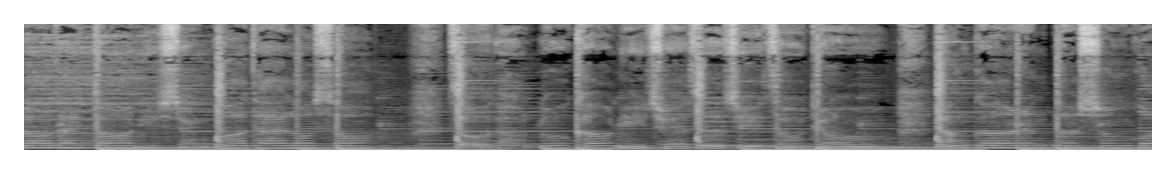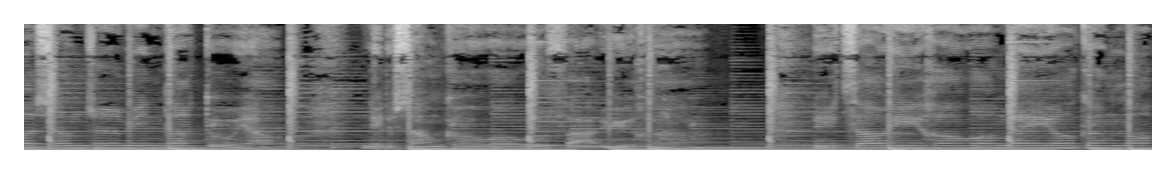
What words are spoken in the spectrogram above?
说太多，你嫌我太啰嗦。走到路口，你却自己走丢。两个人的生活像致命的毒药，你的伤口我无法愈合。你走以后，我没有更落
